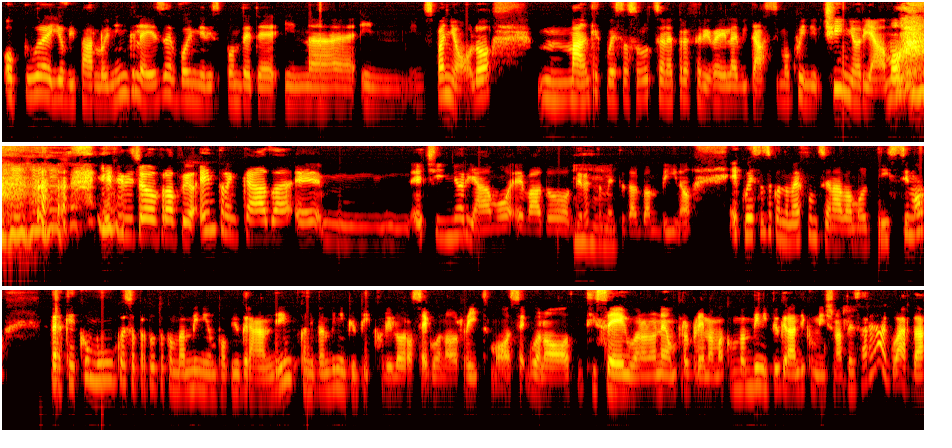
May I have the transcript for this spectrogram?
oppure io vi parlo in inglese, voi mi rispondete in, in, in spagnolo, mm, ma anche questa soluzione preferirei la evitassimo, quindi ci ignoriamo. io ti dicevo proprio entro in casa e... Mm, e ci ignoriamo e vado direttamente mm-hmm. dal bambino. E questo secondo me funzionava moltissimo perché comunque, soprattutto con bambini un po' più grandi, con i bambini più piccoli loro seguono il ritmo, seguono, ti seguono, non è un problema, ma con bambini più grandi cominciano a pensare, ah guarda,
